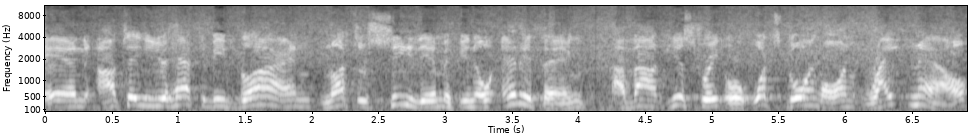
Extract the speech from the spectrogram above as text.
And I'll tell you, you have to be blind not to see them if you know anything about history or what's going on right now.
